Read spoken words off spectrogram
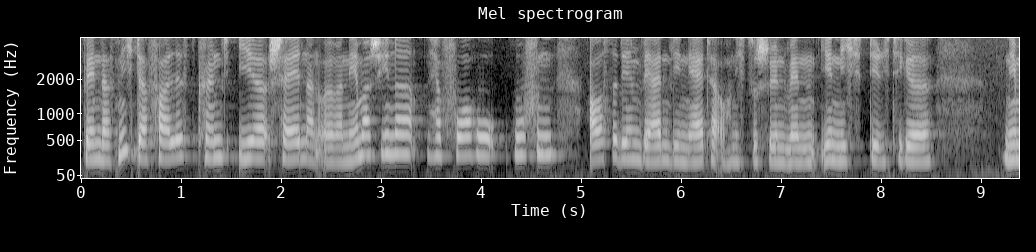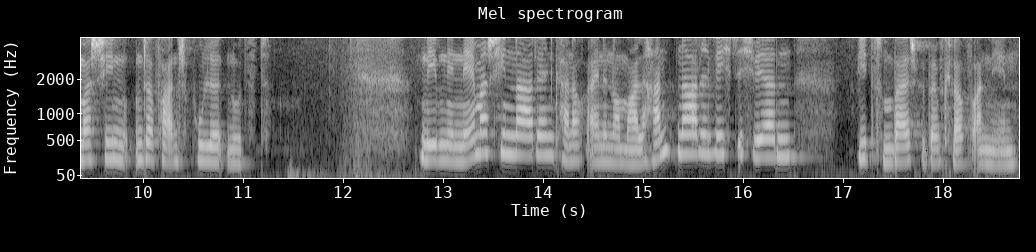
Wenn das nicht der Fall ist, könnt ihr Schäden an eurer Nähmaschine hervorrufen. Außerdem werden die Nähte auch nicht so schön, wenn ihr nicht die richtige Nähmaschinen-Unterfadenspule nutzt. Neben den Nähmaschinennadeln kann auch eine normale Handnadel wichtig werden wie zum Beispiel beim Knopfannähen.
